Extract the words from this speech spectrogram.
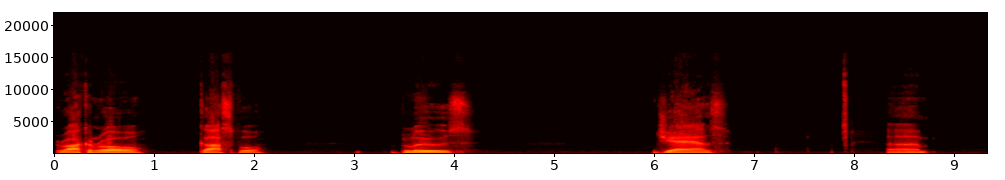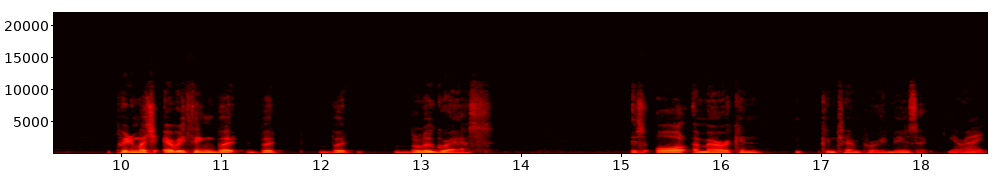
rock and roll, gospel, blues, jazz, um, pretty much everything but but but bluegrass is all American contemporary music. You're right.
